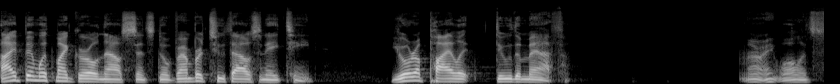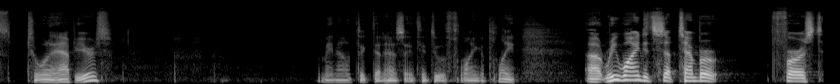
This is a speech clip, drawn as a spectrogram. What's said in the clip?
I've been with my girl now since November 2018. You're a pilot. Do the math. All right. Well, it's two and a half years. I mean, I don't think that has anything to do with flying a plane. Uh, rewind to September 1st,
